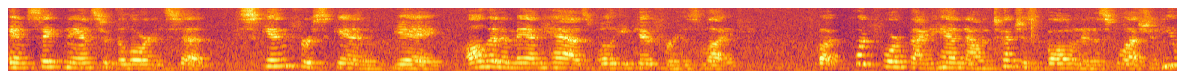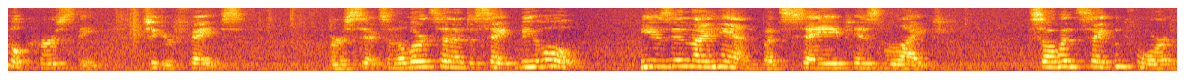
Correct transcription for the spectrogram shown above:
And Satan answered the Lord and said, Skin for skin, yea, all that a man has will he give for his life. But put forth thine hand now and touch his bone and his flesh, and he will curse thee to your face. Verse 6 And the Lord said unto Satan, Behold, he is in thy hand, but save his life. So went Satan forth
